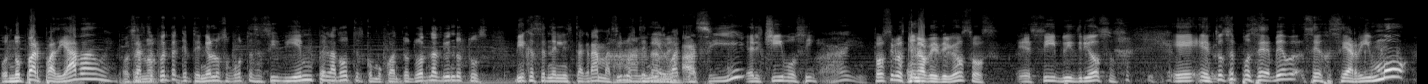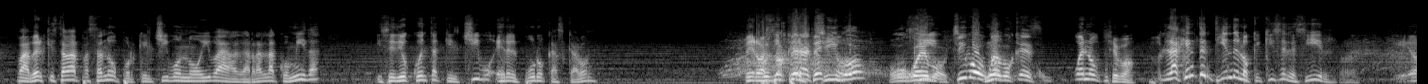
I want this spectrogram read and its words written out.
Pues no parpadeaba, güey. O sea, no- se cuenta que tenía los ojotes así bien peladotes, como cuando tú andas viendo tus viejas en el Instagram. Así los tenía el Ándale. vato. ¿Así? El chivo, sí. Ay. Todos sí los tiene vidriosos. Eh, sí, vidriosos. Eh, entonces, pues se, se, se arrimó para ver qué estaba pasando porque el chivo no iba a agarrar la comida y se dio cuenta que el chivo era el puro cascarón. Pero Pues así no que era perfecto. chivo o Sí. huevo. ¿Chivo o No. huevo qué es? Bueno, Chivo. la gente entiende lo que quise decir. Eh,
